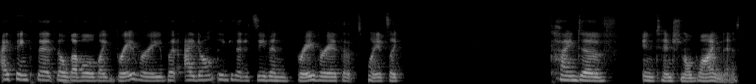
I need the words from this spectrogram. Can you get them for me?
i think that the level of like bravery but i don't think that it's even bravery at that point it's like kind of intentional blindness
